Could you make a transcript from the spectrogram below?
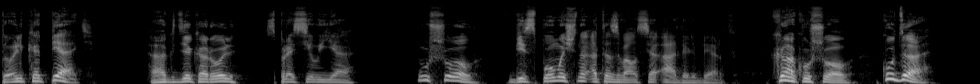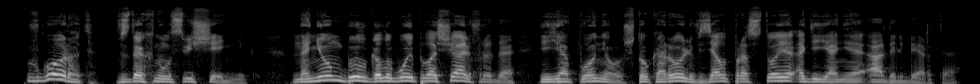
Только пять. «А где король?» – спросил я. «Ушел», – беспомощно отозвался Адельберт. «Как ушел? Куда?» «В город», – вздохнул священник. На нем был голубой плащ Альфреда, и я понял, что король взял простое одеяние Адельберта.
